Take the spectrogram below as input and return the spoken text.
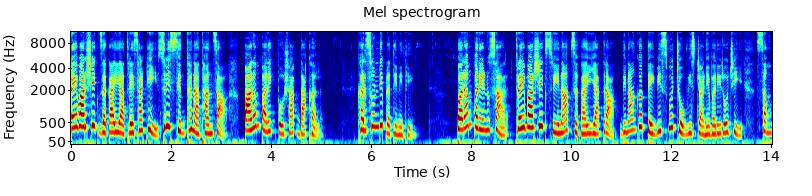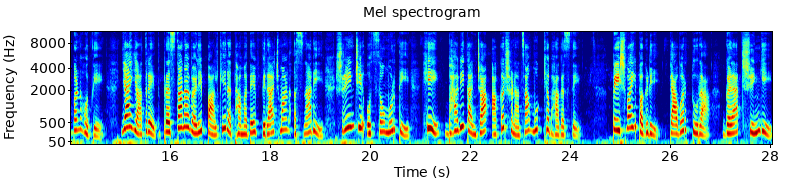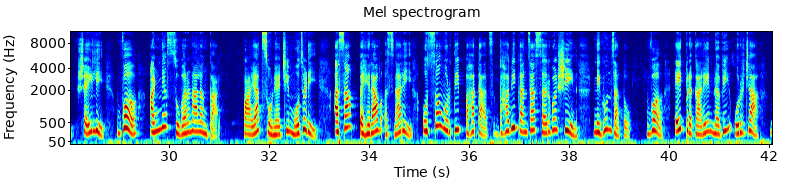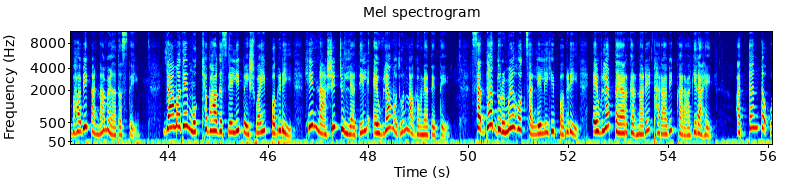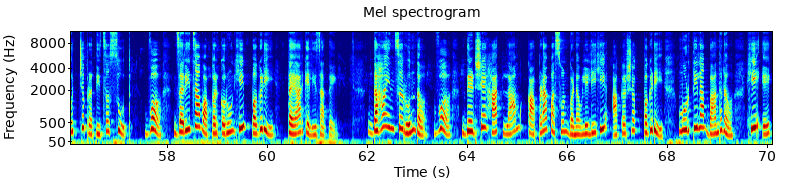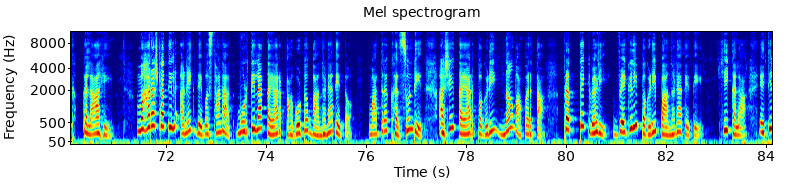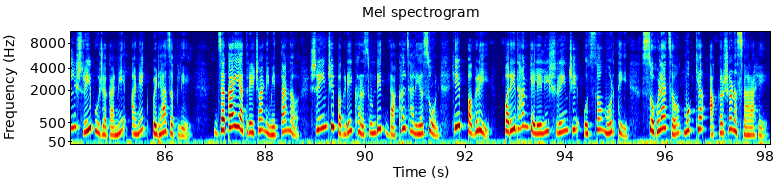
त्रैवार्षिक जकाई यात्रेसाठी श्री सिद्धनाथांचा पारंपरिक पोशाख दाखल. खरसुंडी प्रतिनिधी. परंपरेनुसार त्रैवार्षिक श्रीनाथ सकाई यात्रा दिनांक तेवीस व चोवीस जानेवारी रोजी संपन्न होते. या यात्रेत प्रस्थानावेळी पालखी रथामध्ये विराजमान असणारी श्रींची उत्सव मूर्ती ही भाविकांच्या आकर्षणाचा मुख्य भाग असते. पेशवाई पगडी त्यावर तुरा गळ्यात शिंगी शैली व अन्य सुवर्णालंकार पायात सोन्याची मोजडी असा पेहराव असणारी उत्सव मूर्ती पाहताच भाविकांचा सर्व शीन निघून जातो व एक प्रकारे नवी ऊर्जा भाविकांना मिळत असते. यामध्ये मुख्य भाग असलेली पेशवाई पगडी ही नाशिक जिल्ह्यातील येवल्यामधून मागवण्यात येते. सध्या दुर्मिळ होत चाललेली ही पगडी येवल्यात तयार करणारे ठराविक कारागीर आहेत. अत्यंत उच्च प्रतीचं सूत व जरीचा वापर करून ही पगडी तयार केली जाते. दहा इंच रुंद व दीडशे हात लांब कापडापासून बनवलेली ही आकर्षक पगडी मूर्तीला बांधणं ही एक कला आहे. महाराष्ट्रातील अनेक देवस्थानात मूर्तीला तयार पागोटं बांधण्यात येतं. मात्र खरसुंडीत अशी तयार पगडी न वापरता प्रत्येक वेळी वेगळी पगडी बांधण्यात येते. ही कला येथील श्रीपूजकांनी अनेक पिढ्या जपली. जकाई यात्रेच्या निमित्तानं श्रींची पगडी खरसुंडीत दाखल झाली असून ही पगडी परिधान केलेली श्रींची उत्सव मूर्ती सोहळ्याचं मुख्य आकर्षण असणार आहे.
